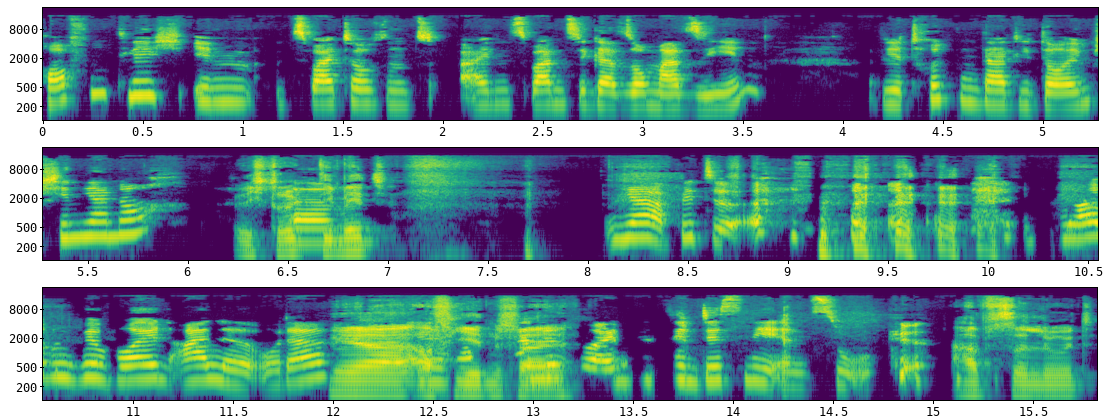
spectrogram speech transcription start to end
hoffentlich im 2021er Sommer sehen. Wir drücken da die Däumchen ja noch. Ich drücke die ähm, mit. Ja, bitte. ich glaube, wir wollen alle, oder? Ja, wir auf jeden Fall. so ein bisschen Disney-Entzug. Absolut.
